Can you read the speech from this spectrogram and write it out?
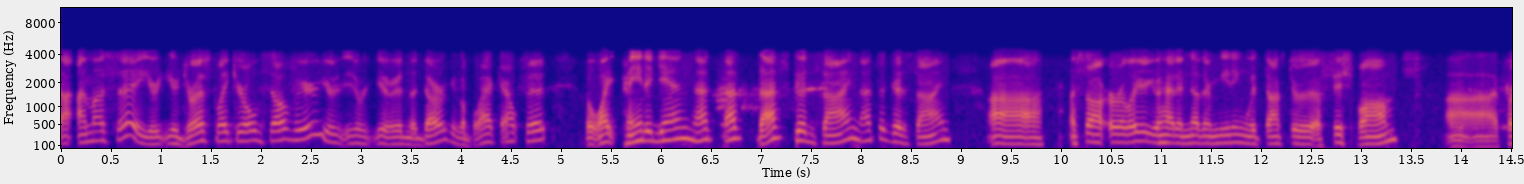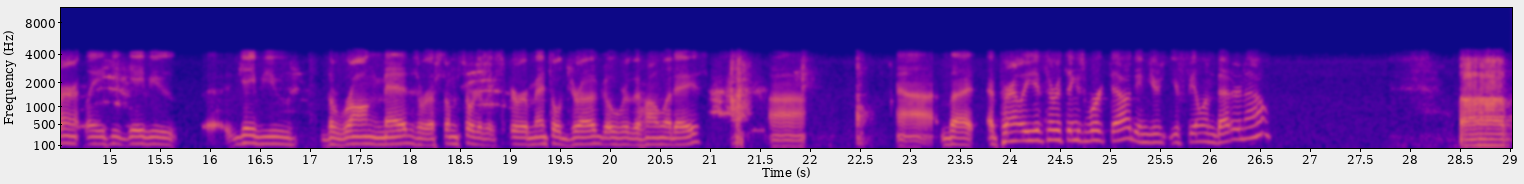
I, I must say, you're you're dressed like your old self here. You're you're you're in the dark in the black outfit, the white paint again. That that that's good sign. That's a good sign. Uh, I saw earlier you had another meeting with Doctor Fishbaum. Uh, apparently, he gave you gave you the wrong meds or some sort of experimental drug over the holidays. Uh, uh, but apparently, if everything's worked out and you're you're feeling better now. Uh,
